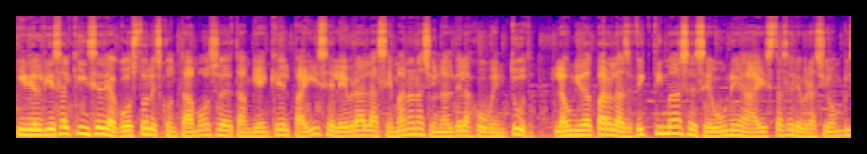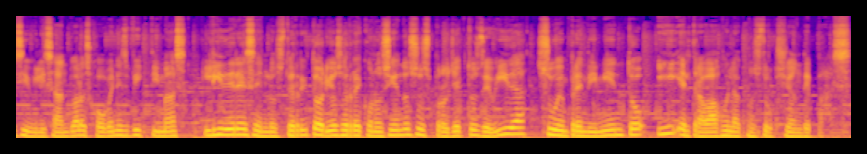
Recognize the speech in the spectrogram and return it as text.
Y del 10 al 15 de agosto les contamos eh, también que el país celebra la Semana Nacional de la Juventud. La Unidad para las Víctimas eh, se une a esta celebración visibilizando a los jóvenes víctimas, líderes en los territorios, reconociendo sus proyectos de vida, su emprendimiento y el trabajo en la construcción de paz.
